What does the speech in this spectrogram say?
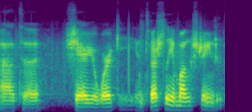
uh, to share your work, especially among strangers.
